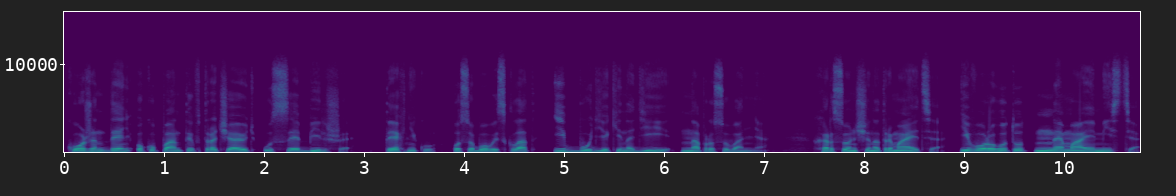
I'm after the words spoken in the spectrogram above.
кожен день окупанти втрачають усе більше – техніку, особовий склад і будь-які надії на просування. Херсонщина тримається, і ворогу тут немає місця.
